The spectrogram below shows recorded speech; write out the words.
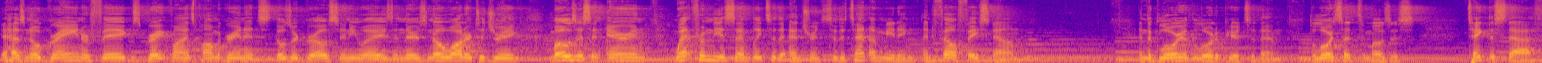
It has no grain or figs, grapevines, pomegranates. Those are gross, anyways, and there's no water to drink. Moses and Aaron went from the assembly to the entrance to the tent of meeting and fell face down. And the glory of the Lord appeared to them. The Lord said to Moses, Take the staff,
